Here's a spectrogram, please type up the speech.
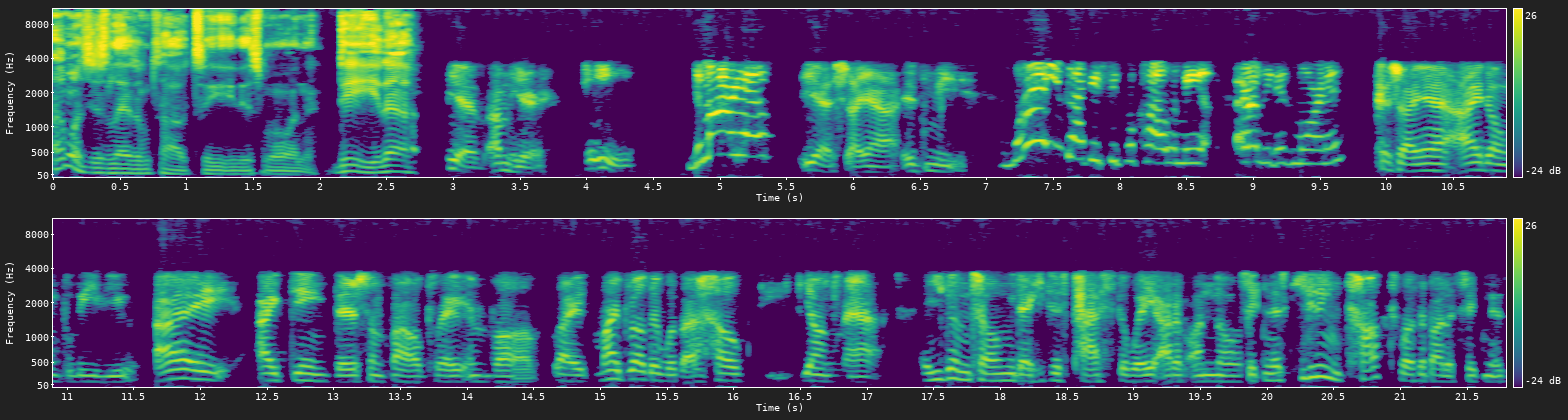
I'm gonna just let them talk to you this morning. D, you there? Yeah, I'm here. D, Demario, Yes, Cheyenne, it's me. why you got these people calling me early this morning? Cause Cheyenne, I don't believe you. I I think there's some foul play involved. Like my brother was a healthy young man. And you gonna tell me that he just passed away out of unknown sickness? He didn't even talk to us about a sickness.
